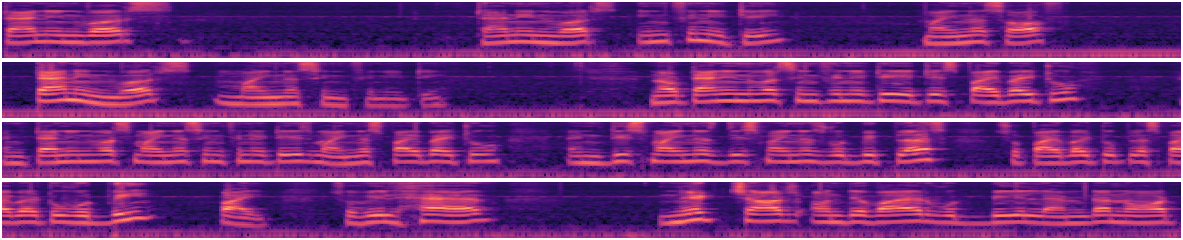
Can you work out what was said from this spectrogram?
tan inverse tan inverse infinity minus of tan inverse minus infinity. Now tan inverse infinity it is pi by 2 and tan inverse minus infinity is minus pi by 2 and this minus this minus would be plus so pi by 2 plus pi by 2 would be pi. So we'll have net charge on the wire would be lambda naught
